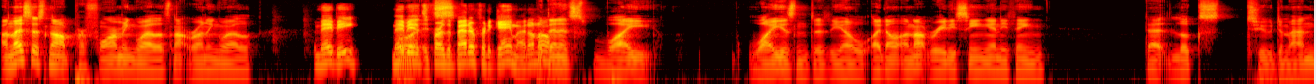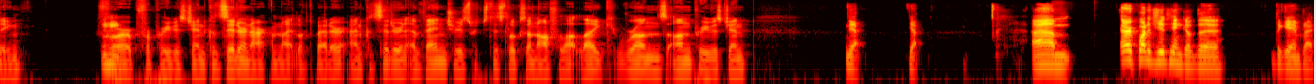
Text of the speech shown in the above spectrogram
unless it's not performing well, it's not running well. Maybe. Maybe Well, it's, for the better for the game. I don't But know. But then it's why why isn't it? You know, I don't I'm not really seeing anything that looks too demanding Mhm. for for previous gen considering Arkham Knight looked better and considering Avengers, which this looks an awful lot like, runs on previous gen. Yeah, yeah. Um, Eric, what did you think of the the gameplay?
